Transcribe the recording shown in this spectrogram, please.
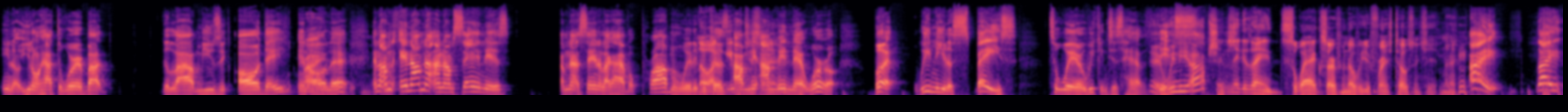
you know, you don't have to worry about the loud music all day and Right. all that. And I'm and I'm not and I'm saying this. I'm not saying it like I have a problem with it No, because get I'm in, I'm in that world. But we need a space to where we can just have Yeah, this. we need options. Niggas ain't swag surfing over your French toast and shit, man. Right. Like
